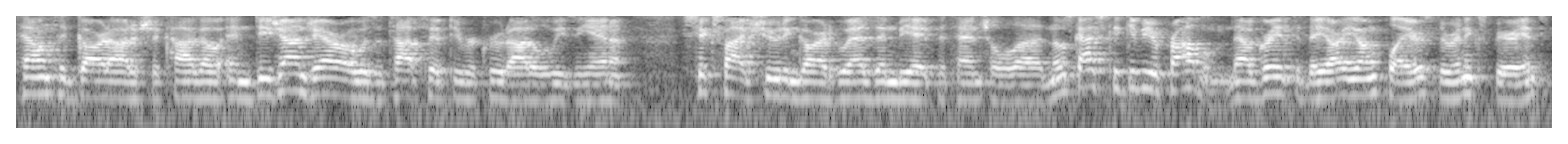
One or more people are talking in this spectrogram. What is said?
talented guard out of Chicago, and DeJon Jarreau was a top 50 recruit out of Louisiana. Six-five shooting guard who has NBA potential. Uh, and those guys could give you a problem. Now, granted, they are young players; they're inexperienced,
